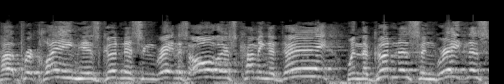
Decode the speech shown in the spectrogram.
uh, proclaim his goodness and greatness. Oh, there's coming a day when the goodness and greatness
